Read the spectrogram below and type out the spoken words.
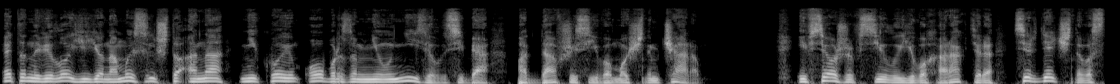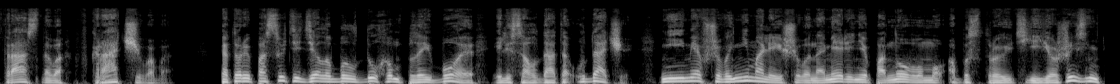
это навело ее на мысль, что она никоим образом не унизила себя, поддавшись его мощным чарам. И все же в силу его характера, сердечного, страстного, вкрадчивого, который, по сути дела, был духом плейбоя или солдата удачи, не имевшего ни малейшего намерения по-новому обустроить ее жизнь,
